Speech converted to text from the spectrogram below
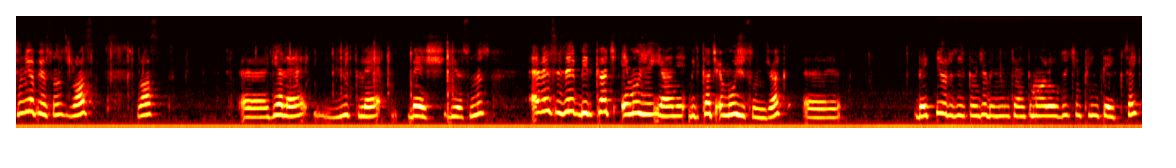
şunu yapıyorsunuz. Rast rast e, gele yükle 5 diyorsunuz. Evet size birkaç emoji yani birkaç emoji sunacak. E, bekliyoruz ilk önce. Benim internetim ağır olduğu için ping de yüksek.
